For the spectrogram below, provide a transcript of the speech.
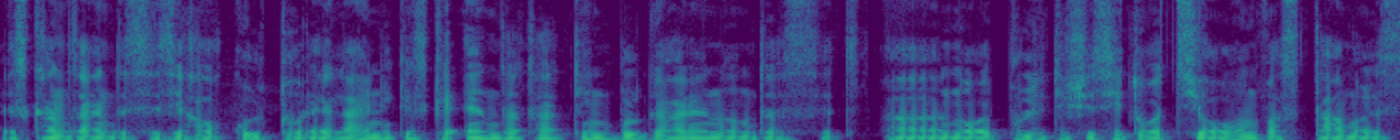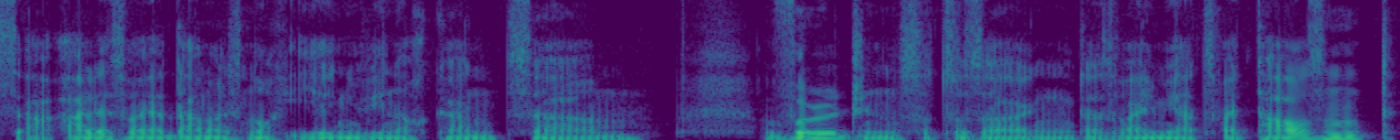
Es kann sein, dass sich auch kulturell einiges geändert hat in Bulgarien und dass jetzt eine neue politische Situation, was damals, alles war ja damals noch irgendwie noch ganz ähm, virgin sozusagen. Das war im Jahr 2000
